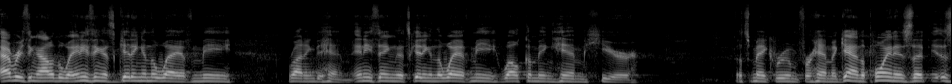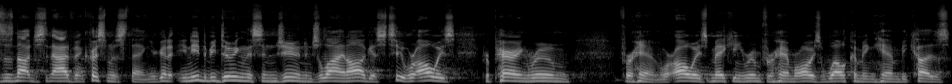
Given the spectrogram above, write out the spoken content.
Everything out of the way, anything that's getting in the way of me running to Him. Anything that's getting in the way of me welcoming Him here, let's make room for Him. Again, the point is that this is not just an Advent Christmas thing. You're gonna, you need to be doing this in June and July and August too. We're always preparing room for Him, we're always making room for Him, we're always welcoming Him because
